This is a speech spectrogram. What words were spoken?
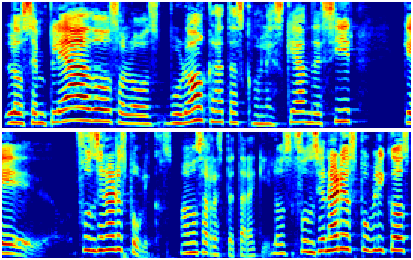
los empleados o los burócratas, como les quieran decir, que funcionarios públicos, vamos a respetar aquí, los funcionarios públicos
